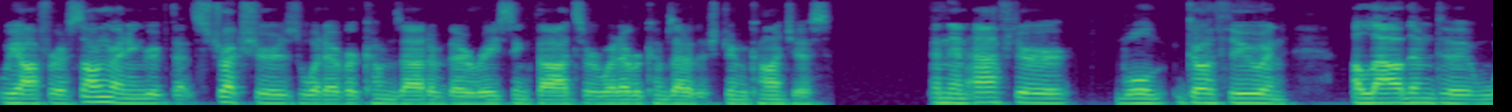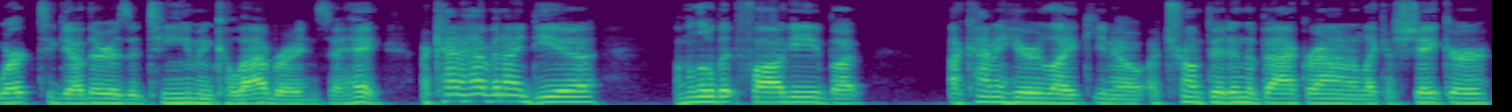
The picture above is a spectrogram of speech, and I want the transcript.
We offer a songwriting group that structures whatever comes out of their racing thoughts or whatever comes out of their stream of conscious. And then after, we'll go through and allow them to work together as a team and collaborate and say, hey, I kind of have an idea. I'm a little bit foggy, but I kind of hear like, you know, a trumpet in the background and like a shaker.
